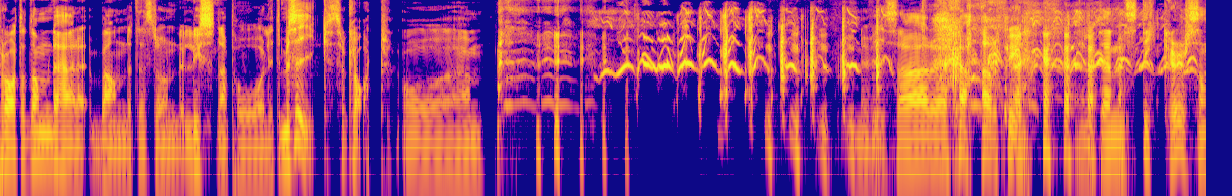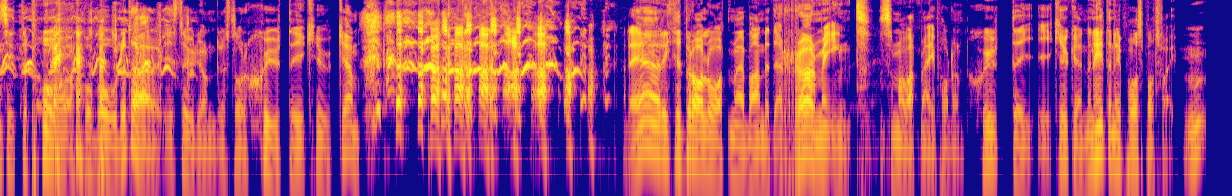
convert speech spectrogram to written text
pratat om det här bandet en stund lyssna på lite musik såklart. Och ehm, Nu visar eh, Arvid en liten sticker som sitter på, på bordet här i studion. Där det står skjut dig i kuken. Det är en riktigt bra låt med bandet Rör mig int som har varit med i podden. Skjut dig i kuken. Den hittar ni på Spotify. Men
